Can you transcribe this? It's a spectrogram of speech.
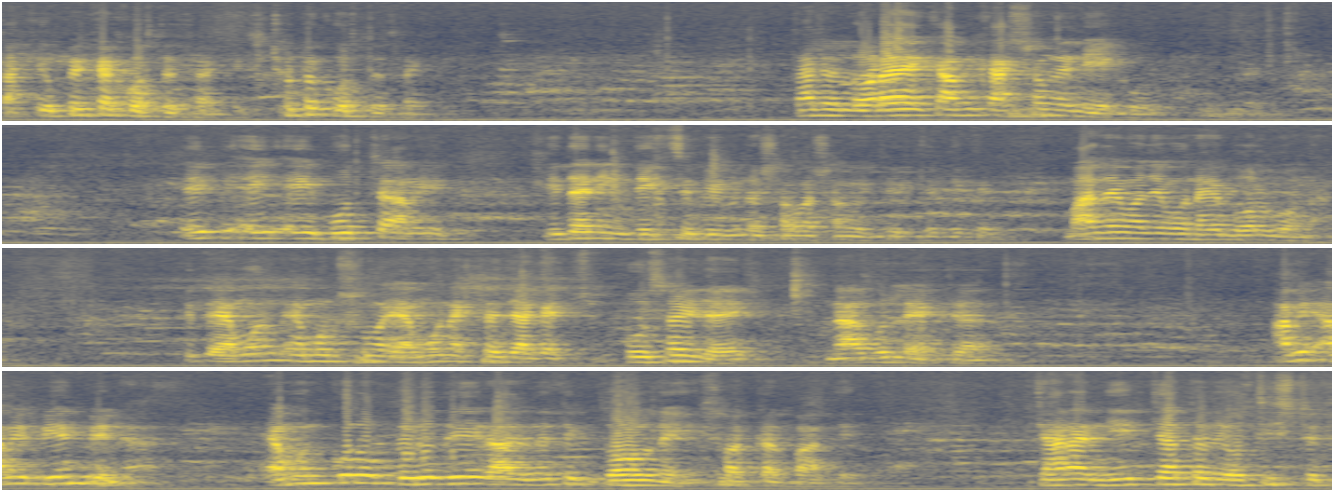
তাকে উপেক্ষা করতে থাকি, ছোট করতে থাকি। তাহলে লড়াই আমি কার সঙ্গে নিয়ে করব? এই এই এই বোধটা আমি ইদানিং দেখছি বিভিন্ন সভা সমিতির দিকে। মাঝে মাঝে মনে হয় বলব না। কিন্তু এমন এমন সময় এমন একটা জায়গায় পৌঁছাই যায়, না বললে একটা আমি আমি বিএনপি না। এমন কোন বিরোধী রাজনৈতিক দল নেই সরকার বাদে, যারা নির্যাতনে অধিষ্ঠিত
